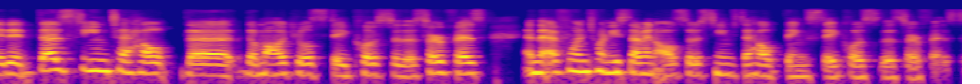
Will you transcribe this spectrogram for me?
it, it does seem to help the, the molecules stay close to the surface. And the F127 also seems to help things stay close to the surface.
